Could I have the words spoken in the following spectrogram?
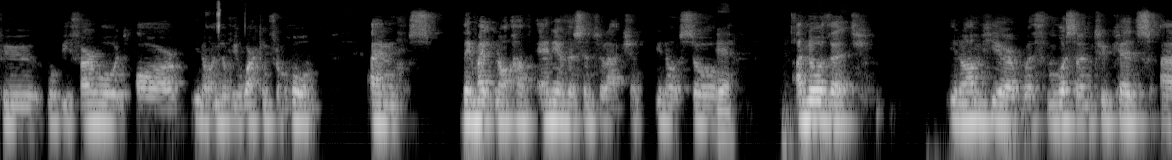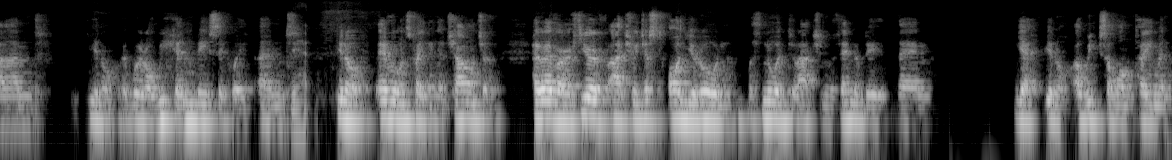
who will be furloughed or you know, and they'll be working from home, and they might not have any of this interaction. You know, so Yeah. I know that you know I'm here with Melissa and two kids, and you know we're a weekend basically, and Yeah. you know everyone's finding it challenging. However, if you're actually just on your own with no interaction with anybody, then yeah, you know, a week's a long time, and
